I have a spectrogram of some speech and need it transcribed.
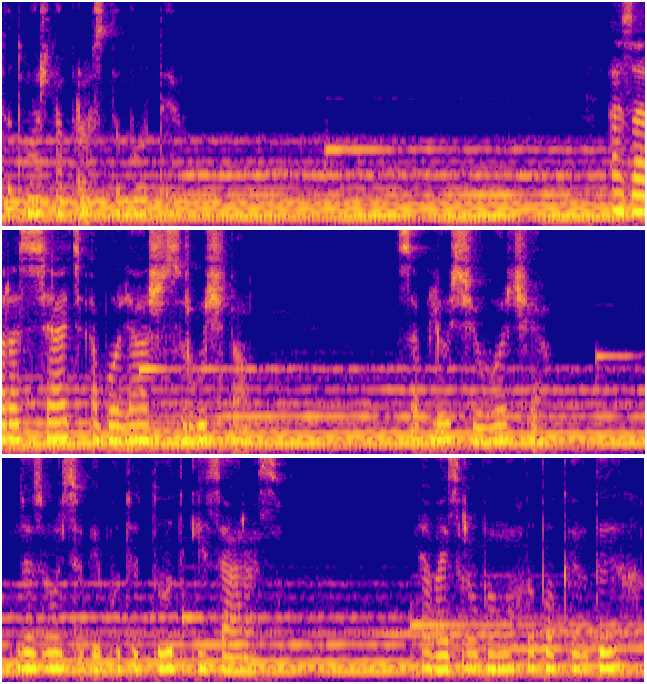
Тут можна просто бути. А зараз сядь або ляж зручно, заплющи очі, дозволь собі бути тут і зараз. Давай зробимо глибокий вдих.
